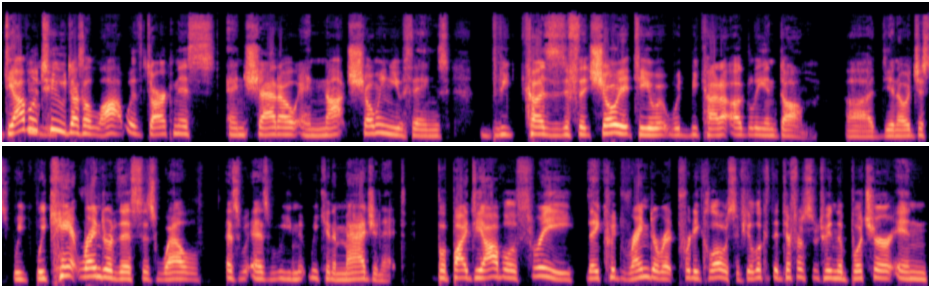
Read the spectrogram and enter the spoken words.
Diablo Mhm. 2 does a lot with darkness and shadow and not showing you things because if it showed it to you, it would be kind of ugly and dumb. Uh, you know, just we we can't render this as well as as we we can imagine it. But by Diablo 3, they could render it pretty close. If you look at the difference between the Butcher in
